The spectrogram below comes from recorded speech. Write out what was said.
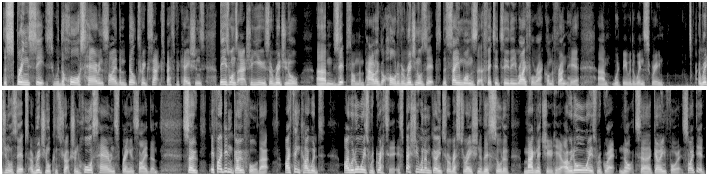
the spring seats with the horse hair inside them, built to exact specifications. These ones actually use original um, zips on them. Paolo got hold of original zips, the same ones that are fitted to the rifle rack on the front here, um, would be with the windscreen. Original zips, original construction, horsehair and spring inside them. So if I didn't go for that, I think I would I would always regret it, especially when I'm going to a restoration of this sort of magnitude here. I would always regret not uh, going for it. So I did.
